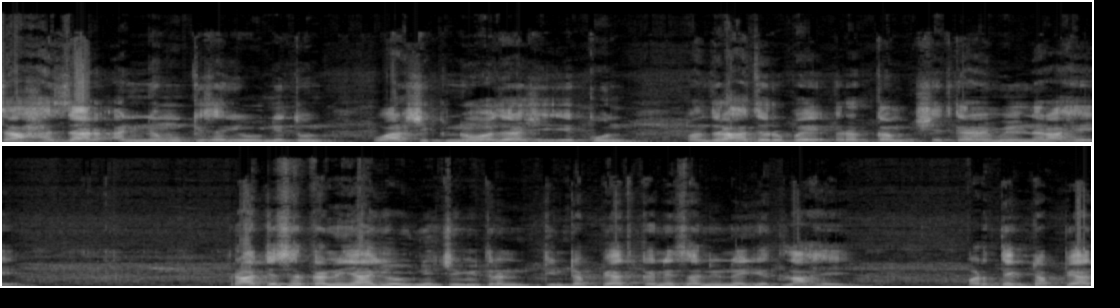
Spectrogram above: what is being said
सहा हजार आणि नमो किसान योजनेतून वार्षिक नऊ हजार अशी एकूण पंधरा हजार रुपये रक्कम शेतकऱ्यांना मिळणार आहे. राज्य सरकारने या योजनेचे वितरण तीन टप्प्यात करण्याचा निर्णय घेतला आहे. प्रत्येक टप्प्यात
